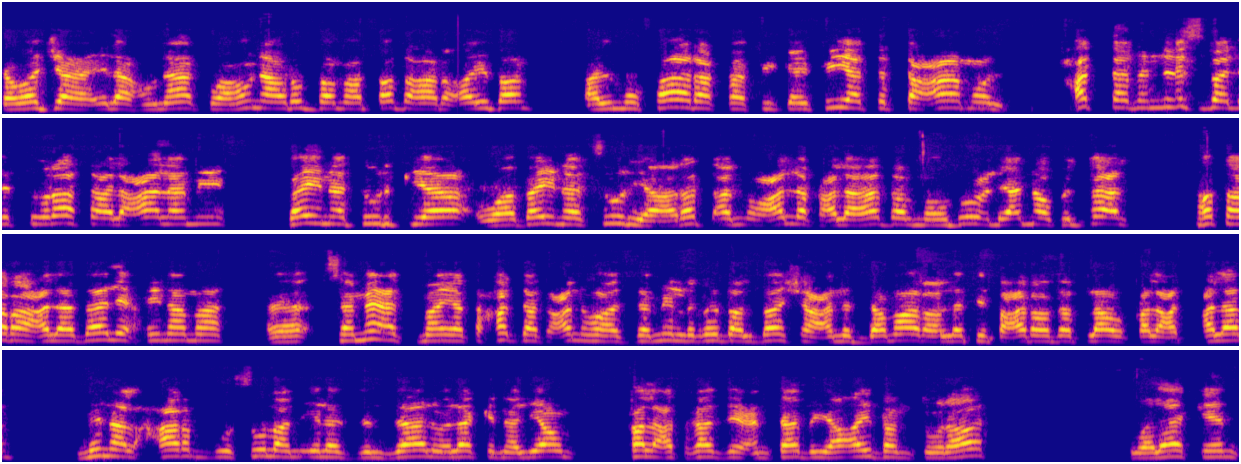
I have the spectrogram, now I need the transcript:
توجه إلى هناك. وهنا ربما تظهر أيضا المفارقة في كيفية التعامل حتى بالنسبة للتراث العالمي. بين تركيا وبين سوريا. أردت أن أعلق على هذا الموضوع لأنه بالفعل خطر على بالي حينما سمعت ما يتحدث عنه الزميل رضا الباشا عن الدمار التي تعرضت له قلعة حلب. من الحرب وصولا إلى الزلزال ولكن اليوم قلعة غازي عنتابية أيضا تراث ولكن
